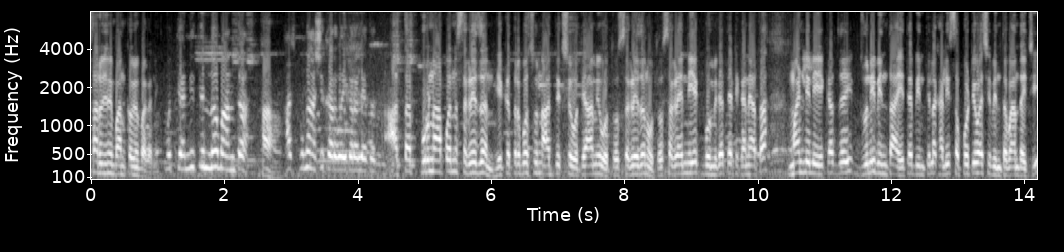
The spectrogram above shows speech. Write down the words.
सार्वजनिक बांधकाम विभागाने मग त्यांनी ते न बांधता हा. आज पुन्हा अशी कारवाई करायला येतात? आता पूर्ण आपण सगळेजण एकत्र बसून अध्यक्ष होते आम्ही होतो सगळेजण होतो. सगळ्यांनी एक भूमिका त्या ठिकाणी आता मांडलेली आहे का जी जुनी भिंत आहे त्या भिंतीला खाली सपोर्टिव्ह अशी भिंत बांधायची.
